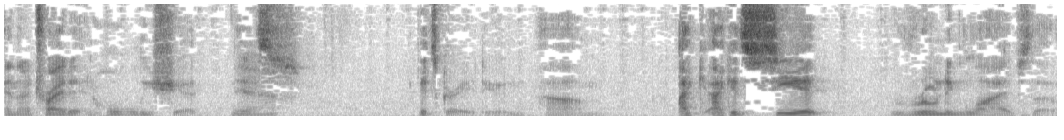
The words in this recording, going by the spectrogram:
And then I tried it, and holy shit, Yeah. it's it's great, dude. Um, I, I could see it ruining lives though.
